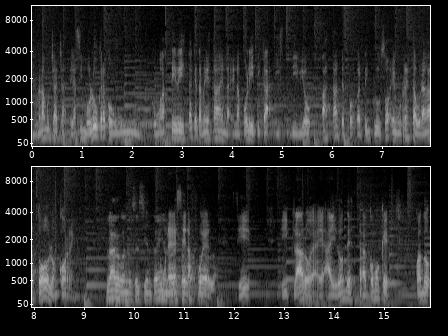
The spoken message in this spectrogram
una de las muchachas, ella se involucra con un, con un activista que también está en la, en la, política y vivió bastante fuerte, incluso en un restaurante a todos los corren. Claro, cuando se sienta en una escena fuerte. Sí, y claro, ahí es donde está como que cuando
